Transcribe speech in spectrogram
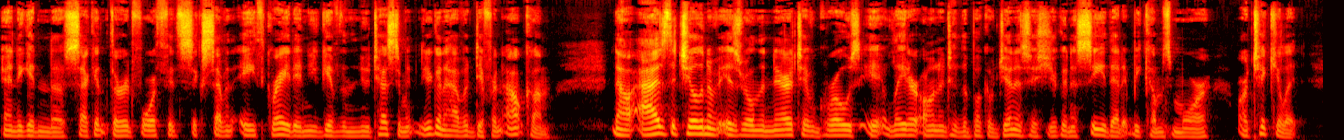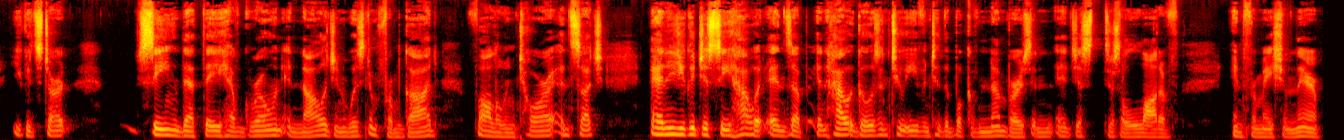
and get in the second, third, fourth, fifth, sixth, seventh, eighth grade, and you give them the New Testament, you're going to have a different outcome. Now, as the children of Israel and the narrative grows later on into the book of Genesis, you're going to see that it becomes more articulate. You could start seeing that they have grown in knowledge and wisdom from God, following Torah and such. And you could just see how it ends up and how it goes into even to the book of Numbers. And it just, there's a lot of information there.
